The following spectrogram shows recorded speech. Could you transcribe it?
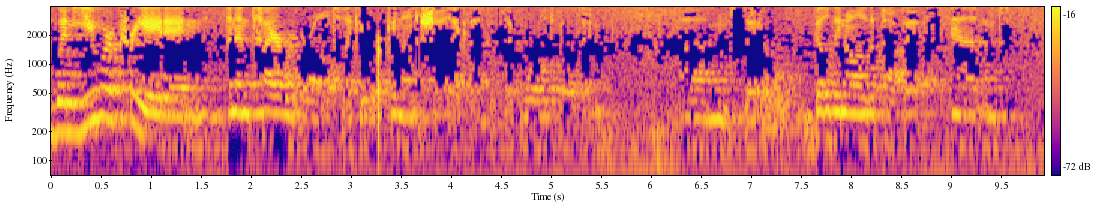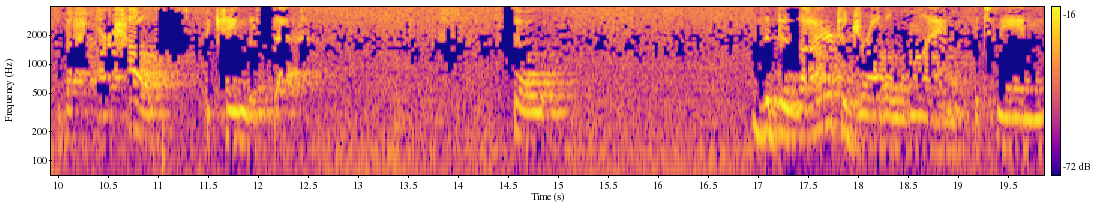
when you are creating an entire world, like you're working on a show like that, it's like world building. Um, so building all of the puppets, and the, our house became the set. So the desire to draw the line between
